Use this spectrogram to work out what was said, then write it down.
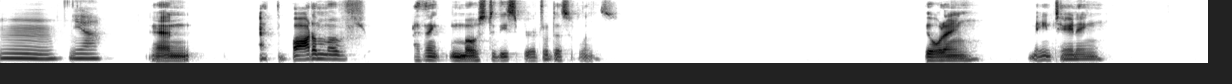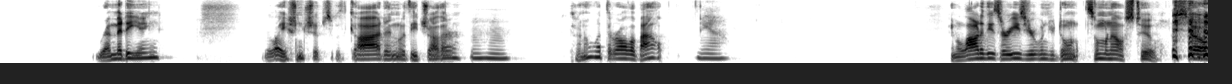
Mm, yeah. And at the bottom of, I think, most of these spiritual disciplines, building, maintaining, remedying relationships with God and with each other. Mm-hmm. Kind of what they're all about. Yeah. And a lot of these are easier when you're doing it with someone else too. So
